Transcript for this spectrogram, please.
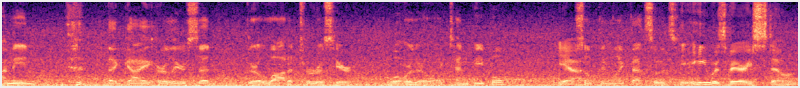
I mean, that guy earlier said there are a lot of tourists here. What were there, like 10 people? Yeah. Something like that. So it's He, he was very stoned.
